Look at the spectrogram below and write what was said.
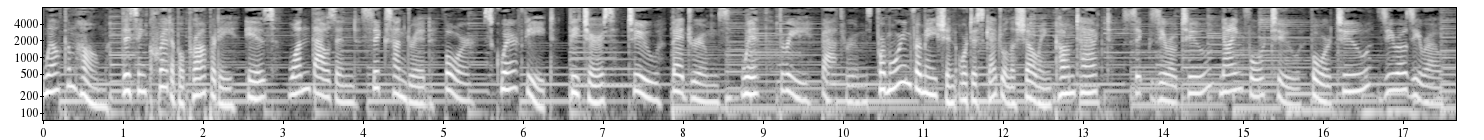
Welcome home. This incredible property is 1,604 square feet. Features two bedrooms with three bathrooms. For more information or to schedule a showing, contact 602 942 4200.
